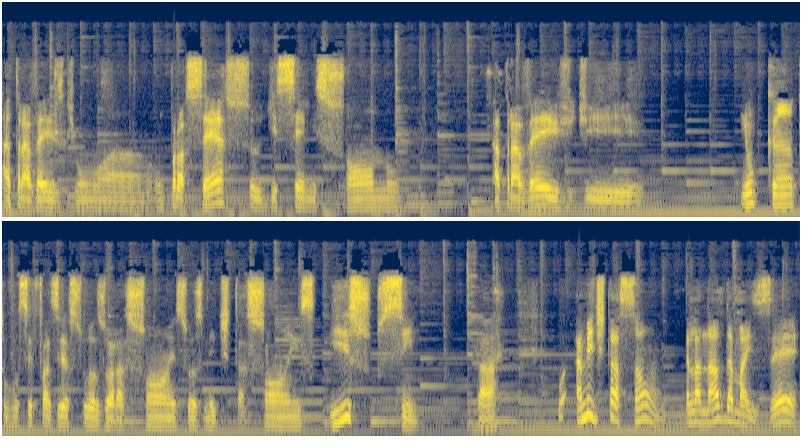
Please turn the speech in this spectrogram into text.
através de uma, um processo de semissono, através de em um canto você fazer as suas orações, suas meditações. Isso sim, tá? A meditação, ela nada mais é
